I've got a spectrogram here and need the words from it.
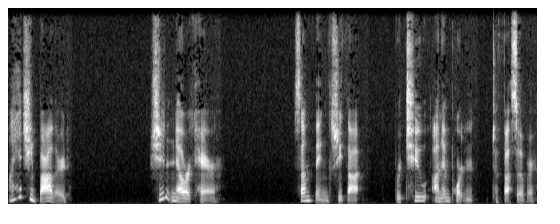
Why had she bothered? She didn't know or care. Some things, she thought, were too unimportant to fuss over.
